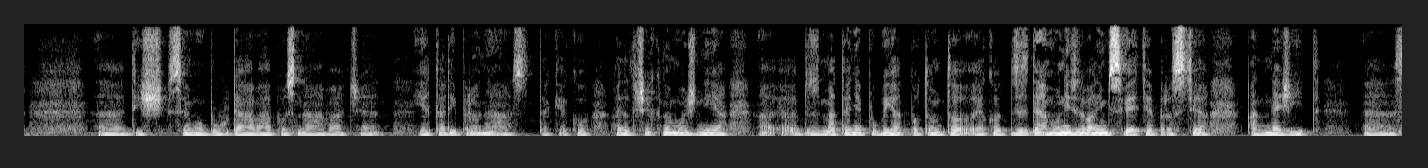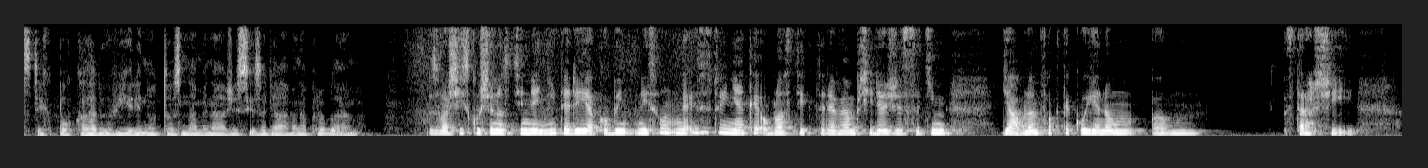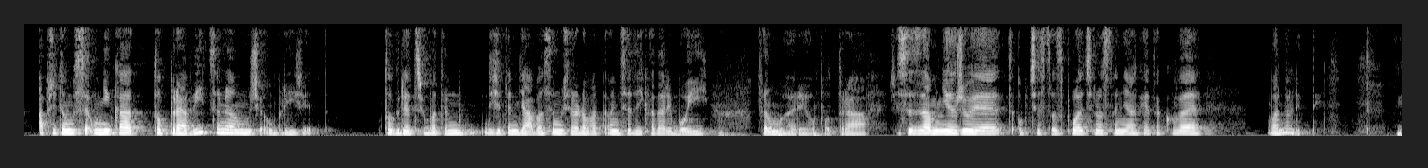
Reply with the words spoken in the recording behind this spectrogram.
eh, když se mu Bůh dává poznávat, že je tady pro nás, tak jako hledat všechno možné a, a, a zmateně pobíhat po tomto jako zdemonizovaném světě prostě a nežít z těch pokladů víry, no to znamená, že si zadělává na problém. Z vaší zkušenosti není tedy, jakoby, nejsou, neexistují nějaké oblasti, které vám přijde, že se tím ďáblem fakt jako jenom um, straší a přitom se uniká to pravý, co nám může ublížit. To, kde třeba ten, že ten ďábel se může radovat, oni se teďka tady bojí filmu Harryho Pottera, že se zaměřuje občas ta společnost na nějaké takové banality.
